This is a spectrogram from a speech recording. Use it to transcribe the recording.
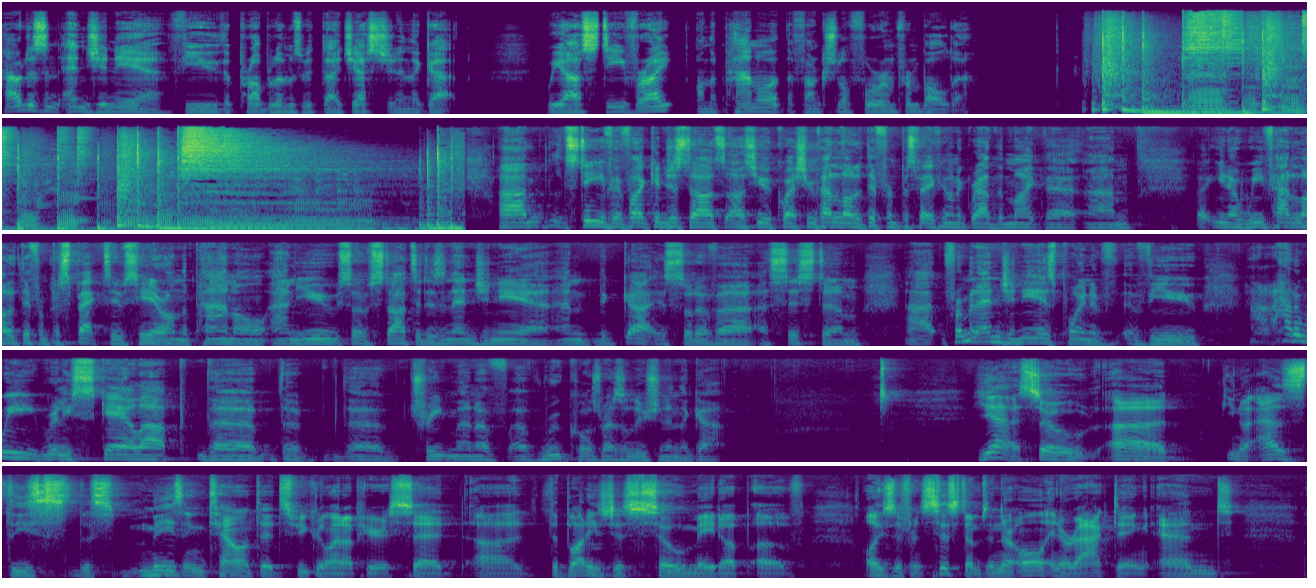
How does an engineer view the problems with digestion in the gut? We asked Steve Wright on the panel at the Functional Forum from Boulder. Um, Steve, if I can just ask, ask, you a question. We've had a lot of different perspectives. If you want to grab the mic there. Um, uh, you know, we've had a lot of different perspectives here on the panel, and you sort of started as an engineer, and the gut is sort of a, a system. Uh, from an engineer's point of, of view, how, do we really scale up the, the, the treatment of, of, root cause resolution in the gut? Yeah, so uh, you know, as these this amazing, talented speaker lineup here said, uh, the body is just so made up of all these different systems, and they're all interacting and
